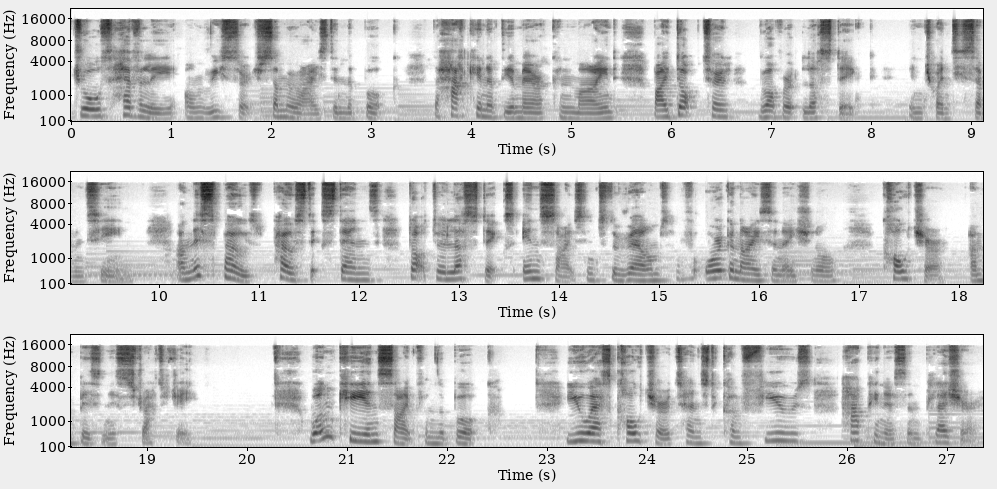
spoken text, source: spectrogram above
draws heavily on research summarized in the book, The Hacking of the American Mind by Dr. Robert Lustig in 2017. And this post, post extends Dr. Lustig's insights into the realms of organizational culture and business strategy. One key insight from the book US culture tends to confuse happiness and pleasure.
